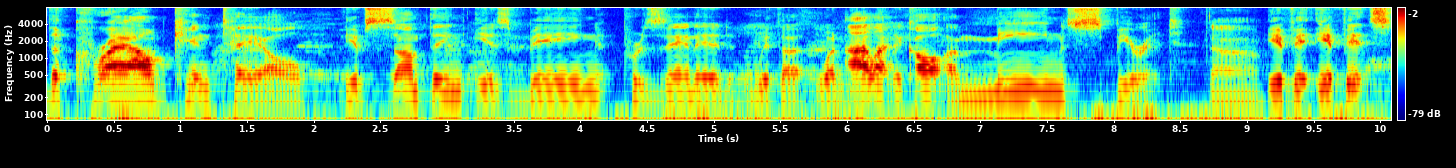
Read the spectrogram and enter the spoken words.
the crowd can tell if something is being presented with a what I like to call a mean spirit. Uh, if it if it's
